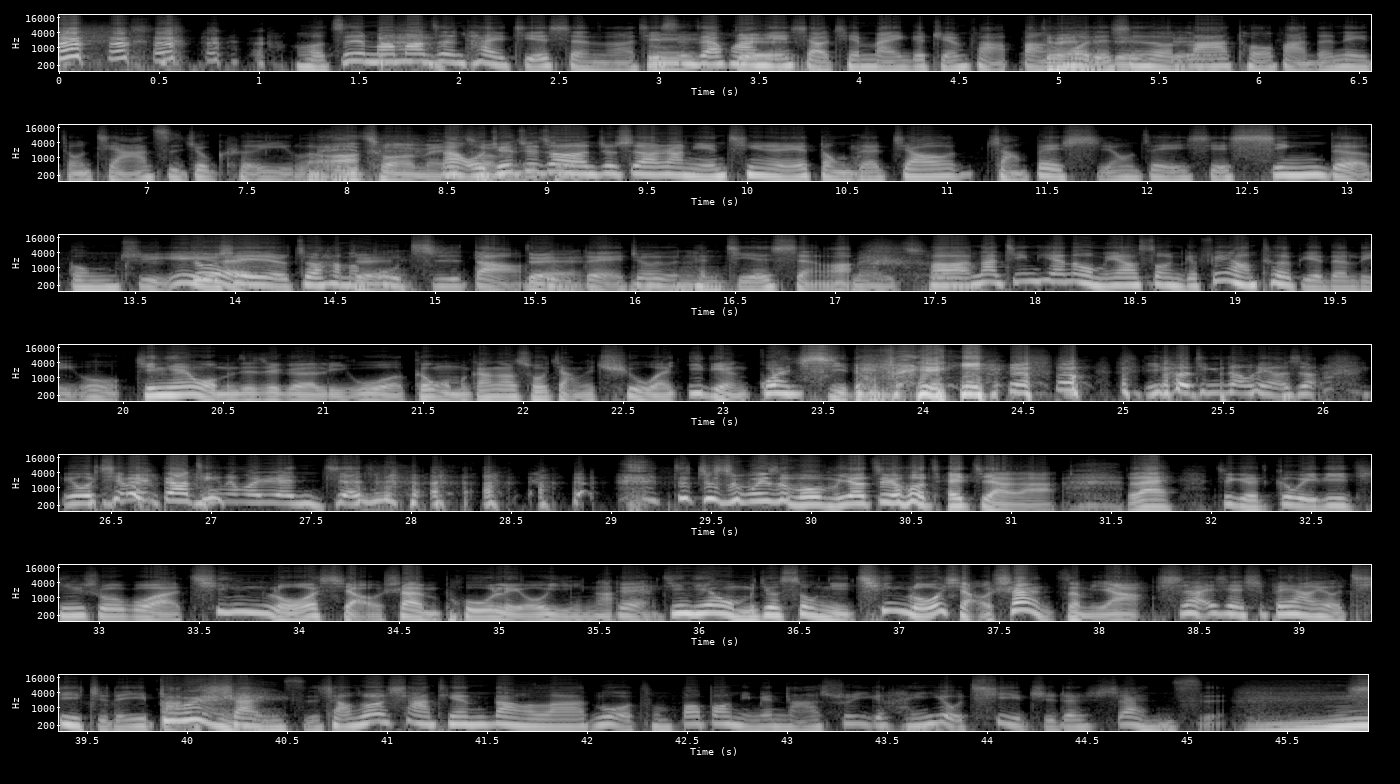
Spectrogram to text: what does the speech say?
哦，这妈妈真的太节省了，其实再花点小钱买一个卷发棒，或者是那种拉头发的那种夹子就可以了。没错，没错。那我觉得最重要的就是要让年轻人也懂得教长辈使用这一些新的工具，因为有些有时候他们不知道，对不对？就是很节省啊。没错。好，那今天呢，我们要送一个非常特别的礼物。今天我们的这个礼物跟我们刚刚所讲的趣闻一点关系都没有。以后听众朋友说，我千万不要听那么认真了。这就是为什么我们要最后才讲啊！来，这个各位一定听说过啊，“青罗小扇扑流萤”啊。对，今天我们就送你青罗小扇，怎么样？是啊，而且是非常有气质的一把扇子。想说夏天到了，如果从包包里面拿出一个很有气质的扇子，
